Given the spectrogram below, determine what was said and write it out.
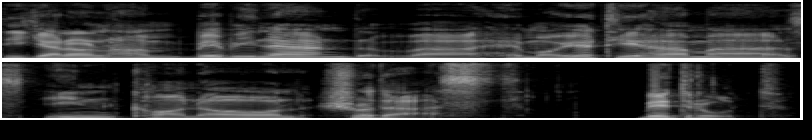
دیگران هم ببینند و حمایتی هم از این کانال شده است. بدرود.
